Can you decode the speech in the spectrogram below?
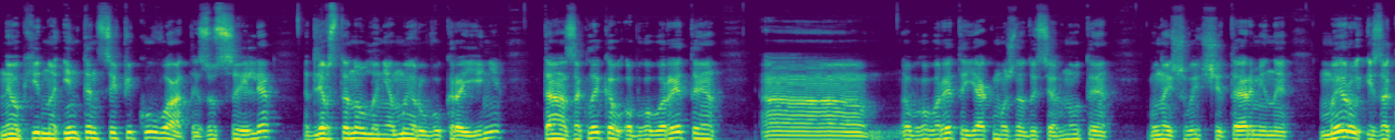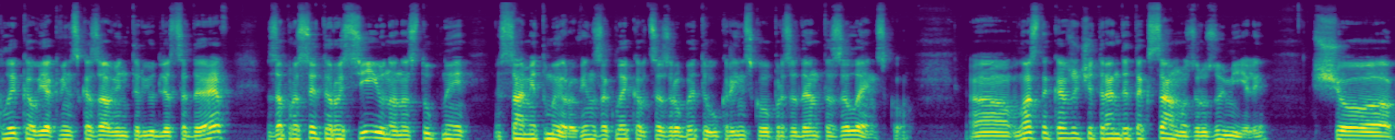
необхідно інтенсифікувати зусилля для встановлення миру в Україні та закликав обговорити, обговорити, як можна досягнути у найшвидші терміни миру, і закликав, як він сказав в інтерв'ю для ЦДФ, запросити Росію на наступний саміт миру. Він закликав це зробити українського президента Зеленського. Власне кажучи, тренди так само зрозумілі, що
